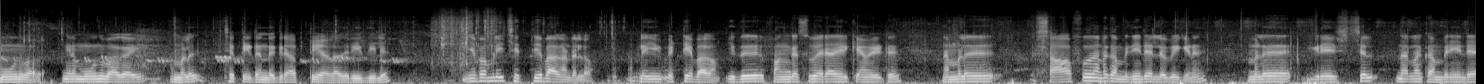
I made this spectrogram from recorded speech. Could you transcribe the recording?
മൂന്ന് ഭാഗം. ഇങ്ങനെ മൂന്ന് ഭാഗമായി നമ്മൾ ചെത്തിയിട്ടുണ്ട് ഗ്രാഫ്റ്റ് ചെയ്യാനുള്ള രീതിയിൽ. ഇനിയിപ്പോൾ നമ്മൾ ഈ ചെത്തിയ ഭാഗം ഉണ്ടല്ലോ നമ്മൾ ഈ വെട്ടിയ ഭാഗം. ഇത് ഫംഗസ് വരാതിരിക്കാൻ വേണ്ടിയിട്ട് നമ്മൾ സാഫ് എന്ന് പറഞ്ഞ കമ്പനീന്റെ അല്ല ഉപയോഗിക്കുന്നത് നമ്മൾ ഗ്രേഷ്യൽ എന്ന് പറഞ്ഞ കമ്പനീന്റെ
